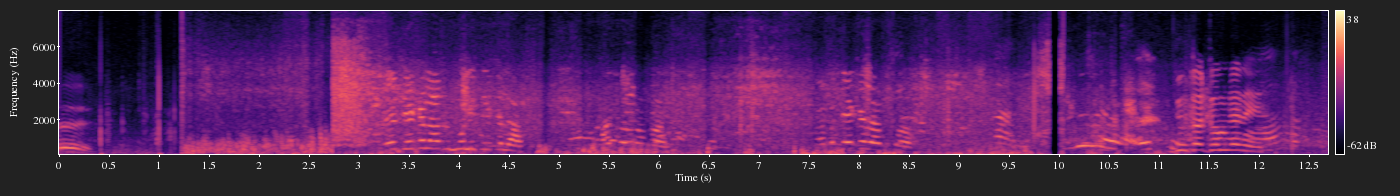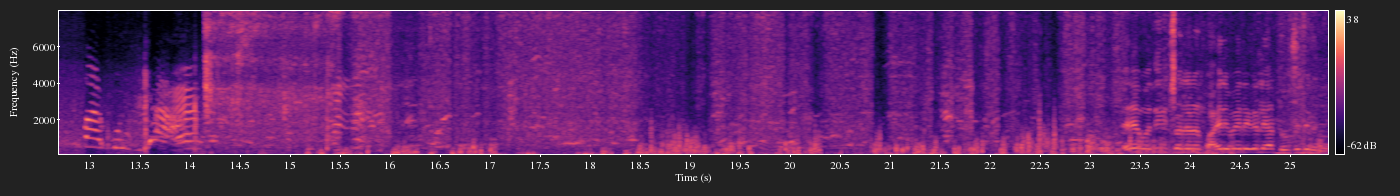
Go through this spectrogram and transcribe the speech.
এই এ দেখে লাভ বলি দেখে লাভ হাত বাবা বাবা দেখে লাভ সব জুতো ডুমরে নেই এই ওদিকে চলে না বাইরে বাইরে গেলে আর ঢুকতে দিবি না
